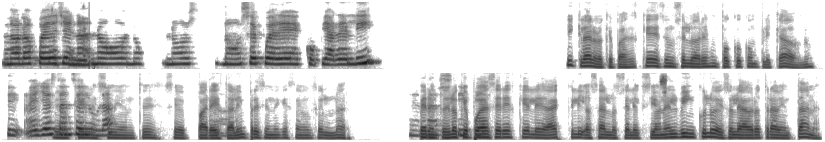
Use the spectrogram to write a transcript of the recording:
No lo puedes llenar, no, no, no, no se puede copiar el link. Sí, claro, lo que pasa es que desde un celular es un poco complicado, ¿no? Sí, ella está Veo en que el celular. estudiante se parece, da la impresión de que está en un celular. Es Pero entonces lo que puede hacer es que le da clic, o sea, lo selecciona el vínculo, eso le abre otra ventana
